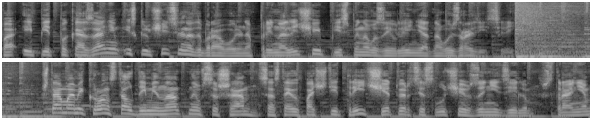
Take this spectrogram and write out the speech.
по эпидпоказаниям исключительно добровольно при наличии письменного заявления одного из родителей. Штамм омикрон стал доминантным в США, составив почти три четверти случаев за неделю. В стране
